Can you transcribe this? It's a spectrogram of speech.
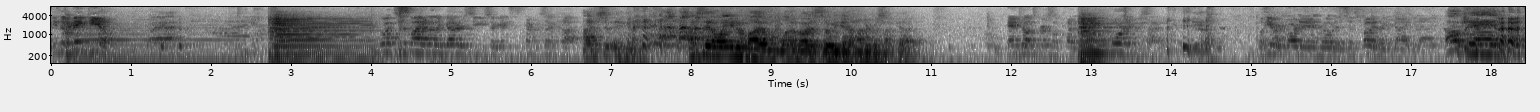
He's a big deal. He wants you to buy another gutter CD so he gets his 10% cut. Actually, actually, I want you to buy one of ours so we get a hundred percent cut. Anton's personal cut is 40%. Well, he recorded it and wrote it, so it's probably like 99. Okay.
